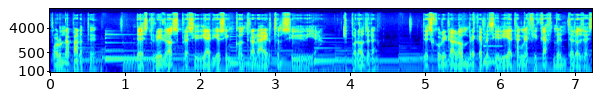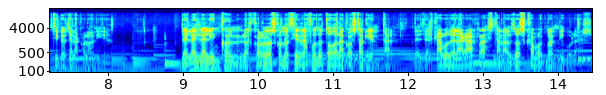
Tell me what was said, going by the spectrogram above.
Por una parte, destruir a los presidiarios y encontrar a Ayrton si vivía, y por otra, descubrir al hombre que presidía tan eficazmente los destinos de la colonia. De la isla Lincoln, los colonos conocían a fondo toda la costa oriental, desde el Cabo de la Garra hasta los dos cabos mandíbulas,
